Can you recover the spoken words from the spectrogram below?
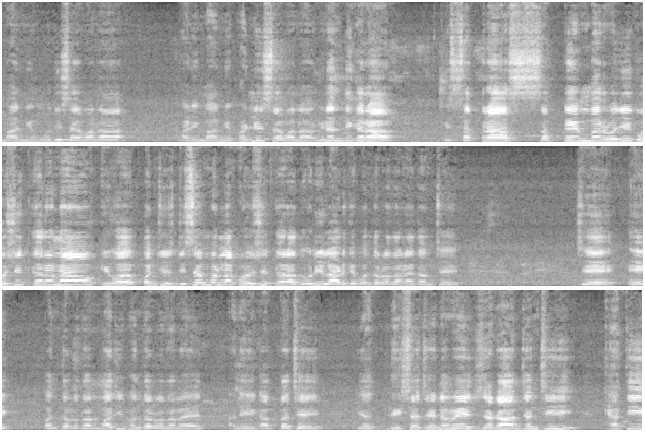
मान्य मोदी साहेबांना आणि मान्य फडणवीस साहेबांना विनंती करा की सतरा सप्टेंबर रोजी घोषित करा नाव किंवा पंचवीस डिसेंबरला घोषित करा. दोन्ही लाडके पंतप्रधान आहेत आमचे. जे एक पंतप्रधान माजी पंतप्रधान आहेत आणि एक आत्ताचे या देशाचे नव्हे जगात ज्यांची ख्याती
